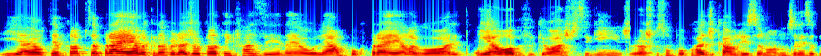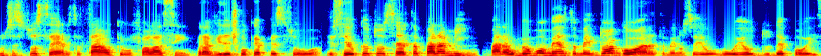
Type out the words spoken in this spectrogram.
E aí é o tempo que ela precisa para ela, que na verdade é o que ela tem que fazer, né? Olhar um pouco para ela agora. E é óbvio que eu acho o seguinte, eu acho que eu sou um pouco radical nisso, eu não, não sei nem se, não sei se estou certa, tá? O que eu vou falar assim, para a vida de qualquer pessoa. Eu sei o que eu tô certa para mim, para o meu momento também do agora agora, também não sei o, o eu do depois.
